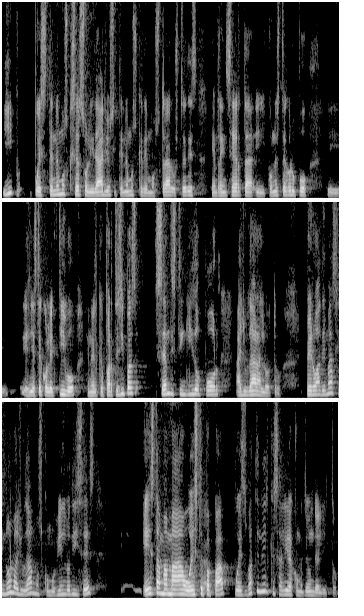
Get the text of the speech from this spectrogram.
Y pues tenemos que ser solidarios y tenemos que demostrar ustedes en Reinserta y con este grupo y este colectivo en el que participas se han distinguido por ayudar al otro. Pero además, si no lo ayudamos, como bien lo dices, esta mamá o este papá, pues va a tener que salir a cometer un delito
